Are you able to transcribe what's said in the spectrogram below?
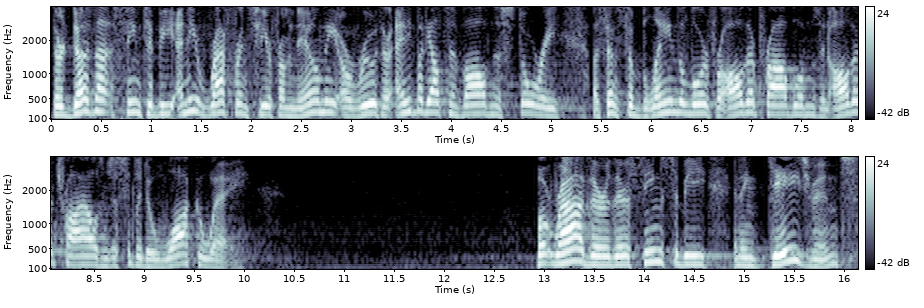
There does not seem to be any reference here from Naomi or Ruth or anybody else involved in the story, a sense to blame the Lord for all their problems and all their trials and just simply to walk away but rather there seems to be an engagement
